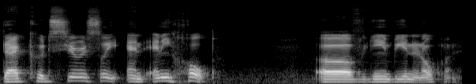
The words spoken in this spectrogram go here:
that could seriously end any hope of the game being in Oakland.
